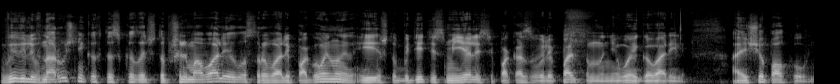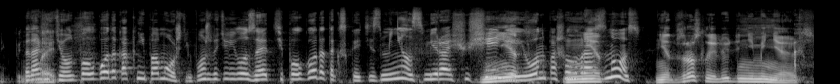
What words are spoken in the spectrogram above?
вывели в наручниках, так сказать, чтобы шельмовали его, срывали погоны, и чтобы дети смеялись и показывали пальцем на него и говорили. А еще полковник, понимаете? Подождите, он полгода как не помощник. Может быть, у него за эти полгода, так сказать, изменилось мироощущение, Нет, и он пошел в нет, разнос. Нет, взрослые люди не меняются.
